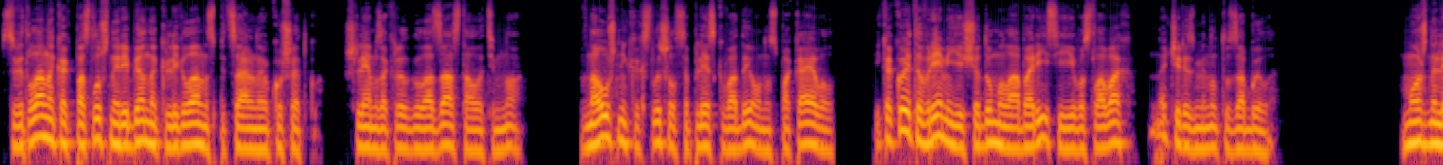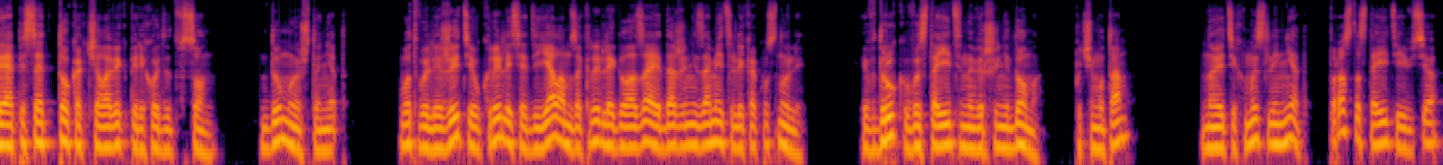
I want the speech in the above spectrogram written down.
Светлана, как послушный ребенок, легла на специальную кушетку. Шлем закрыл глаза, стало темно. В наушниках слышался плеск воды, он успокаивал. И какое-то время еще думала о Борисе и его словах, но через минуту забыла. Можно ли описать то, как человек переходит в сон? Думаю, что нет. Вот вы лежите, укрылись одеялом, закрыли глаза и даже не заметили, как уснули. И вдруг вы стоите на вершине дома. Почему там? Но этих мыслей нет, просто стоите и все.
